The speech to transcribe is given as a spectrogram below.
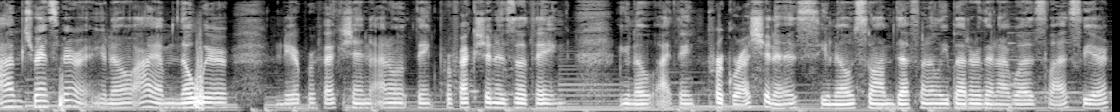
I'm transparent, you know. I am nowhere near perfection. I don't think perfection is a thing. You know, I think progression is, you know, so I'm definitely better than I was last year.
